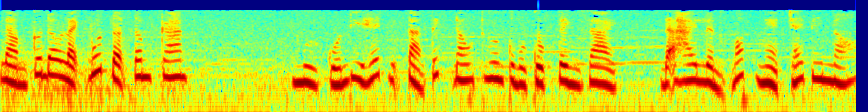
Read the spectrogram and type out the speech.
làm cơn đau lạnh buốt tận tâm can. Mưa cuốn đi hết những tàn tích đau thương của một cuộc tình dài, đã hai lần bóp nghẹt trái tim nó.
